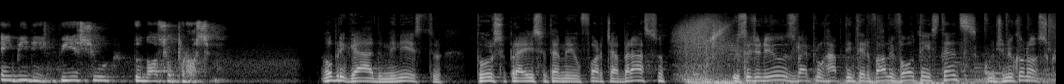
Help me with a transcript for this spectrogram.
em benefício do nosso próximo. Obrigado, ministro. Torço para isso também. Um forte abraço. O Estúdio News vai para um rápido intervalo e volta em instantes. Continue conosco.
